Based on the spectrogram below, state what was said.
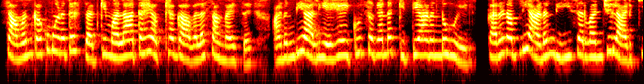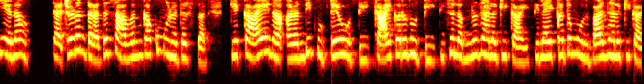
सावंत काकू म्हणत असतात की मला आता हे अख्ख्या गावाला सांगायचंय. आनंदी आली आहे हे ऐकून सगळ्यांना किती आनंद होईल. कारण आपली आनंदी ही सर्वांची लाडकी आहे ना? त्याच्यानंतर आता सावंत काकू म्हणत असतात की काय आहे ना आनंदी कुठे होती? काय करत होती? तिचं लग्न झालं की काय? तिला एखादं मुलबाळ झालं की काय?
